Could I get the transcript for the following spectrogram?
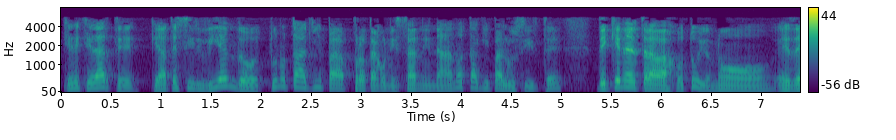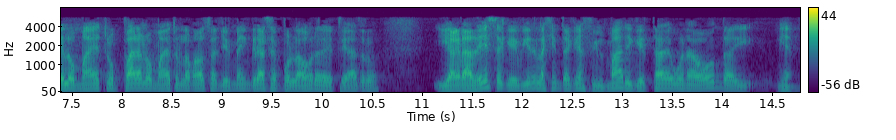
¿quieres quedarte? Quédate sirviendo. Tú no estás aquí para protagonizar ni nada, no estás aquí para lucirte. ¿De quién es el trabajo? Tuyo. No, es de los maestros, para los maestros, la mano San Germain, gracias por la hora de teatro. Y agradece que viene la gente aquí a filmar y que está de buena onda. Y bien,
